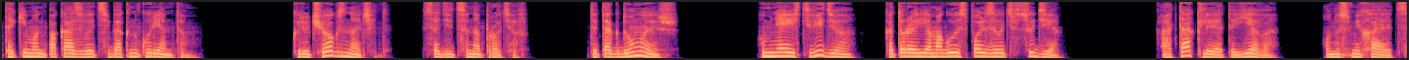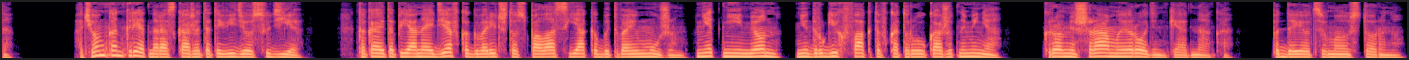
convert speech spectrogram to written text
Таким он показывает себя конкурентам. Крючок, значит, садится напротив. Ты так думаешь? У меня есть видео, которое я могу использовать в суде. А так ли это, Ева? Он усмехается. О чем конкретно расскажет это видео судье? Какая-то пьяная девка говорит, что спала с якобы твоим мужем. Нет ни имен, ни других фактов, которые укажут на меня, кроме шрама и родинки, однако. Поддается в мою сторону.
